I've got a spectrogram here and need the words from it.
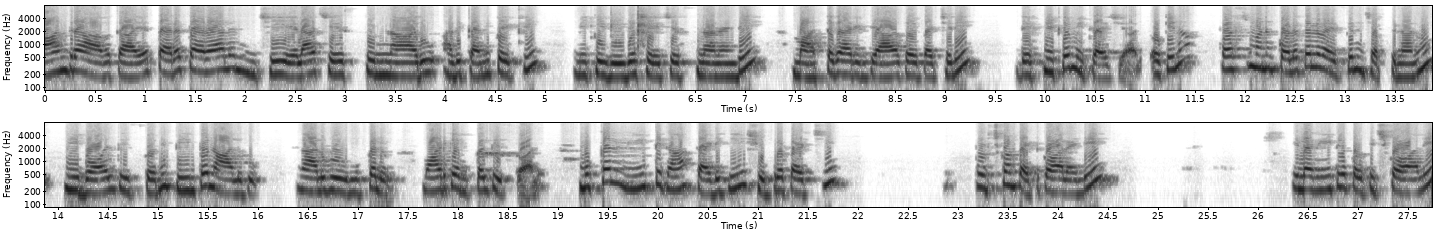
ఆంధ్ర ఆవకాయ తరతరాల నుంచి ఎలా చేస్తున్నారు అది కనిపెట్టి మీకు ఈ వీడియో షేర్ చేస్తున్నానండి. మా అత్తగారింటి ఆవకాయ పచ్చడి డెఫినెట్గా మీరు ట్రై చేయాలి. ఓకేనా? ఫస్ట్ మనం కొలతల వైపు నేను చెప్తున్నాను. ఈ బాయిల్ తీసుకొని దీంతో నాలుగు నాలుగు ముక్కలు మామిడికాయ ముక్కలు తీసుకోవాలి. ముక్కలు నీట్గా కడిగి శుభ్రపరిచి తుడుచుకొని పెట్టుకోవాలండి. ఇలా నీట్గా కొట్టించుకోవాలి.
